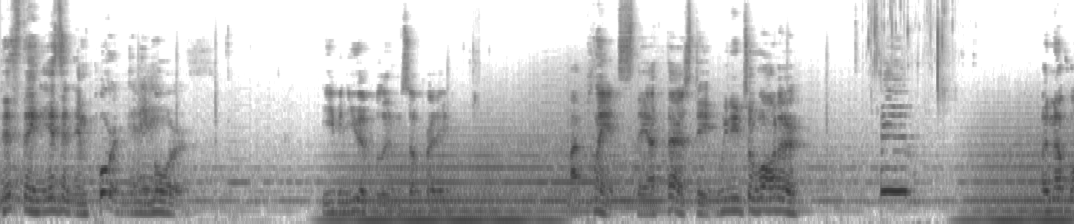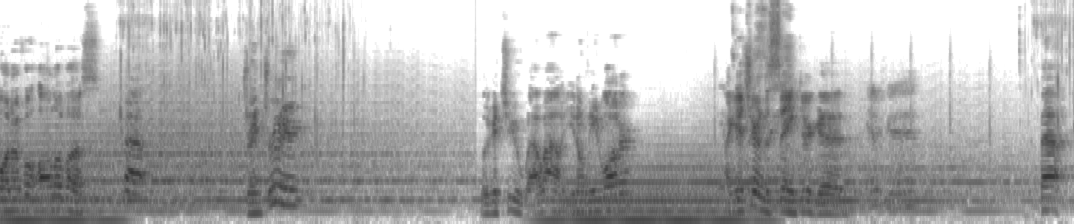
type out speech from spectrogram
This thing isn't important days. anymore. Even you have bloomed so pretty. My plants, they are thirsty. We need to water. Beep. Enough water for all of us. Cap. Drink, drink. Look at you. Wow, wow. You don't need water? I guess you're in the sink. You're good. You're good. Fat.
